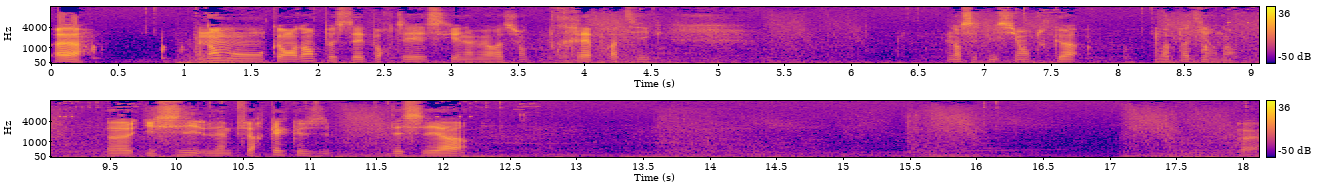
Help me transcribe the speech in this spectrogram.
Voilà. Maintenant mon commandant peut se téléporter, ce qui est une amélioration très pratique. Dans cette mission en tout cas. On va pas dire non. Euh, ici vous allez me faire quelques DCA. Voilà,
